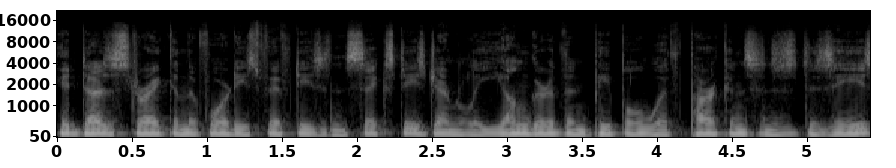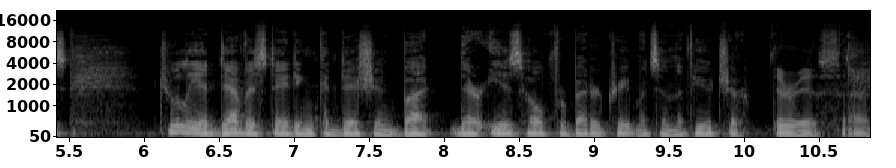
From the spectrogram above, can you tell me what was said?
It does strike in the 40s, 50s, and 60s, generally younger than people with Parkinson's disease. Truly a devastating condition, but there is hope for better treatments in the future. There is. Uh,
